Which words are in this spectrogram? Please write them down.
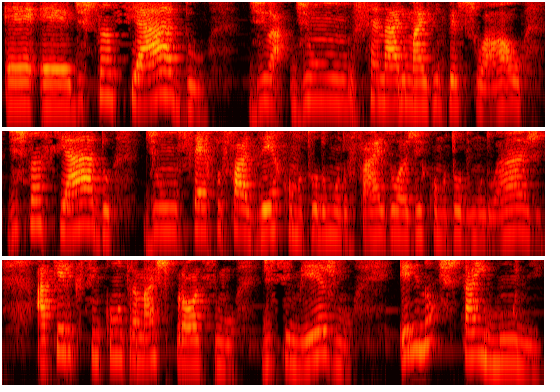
é, é, distanciado de, de um cenário mais impessoal, distanciado de um certo fazer como todo mundo faz ou agir como todo mundo age, aquele que se encontra mais próximo de si mesmo, ele não está imune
